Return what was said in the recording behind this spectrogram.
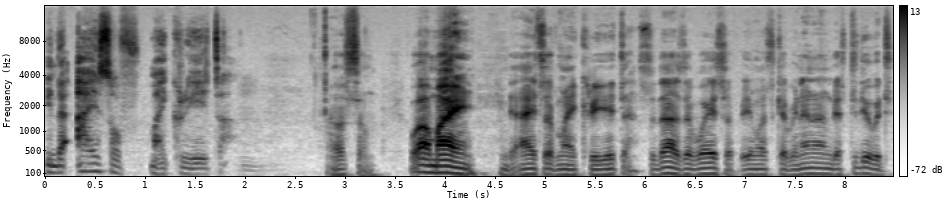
in the eyes of my Creator? Awesome. Who am I in the eyes of my Creator? So that's the voice of Amos Kevin, and I'm in the studio with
